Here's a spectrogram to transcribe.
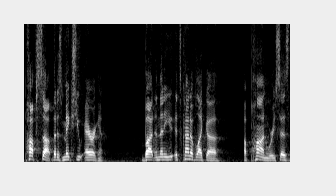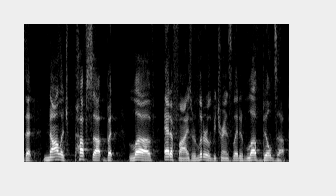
puffs up, that is, makes you arrogant. But, and then he, it's kind of like a, a pun where he says that knowledge puffs up, but love edifies, or literally be translated, love builds up.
